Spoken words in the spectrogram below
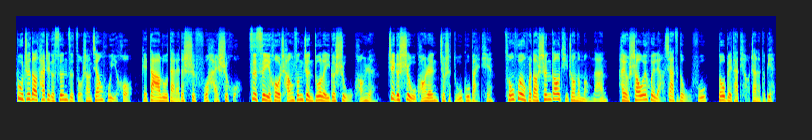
不知道他这个孙子走上江湖以后，给大陆带来的是福还是祸。自此以后，长风镇多了一个嗜武狂人，这个嗜武狂人就是独孤拜天。从混混到身高体壮的猛男，还有稍微会两下子的武夫，都被他挑战了个遍。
